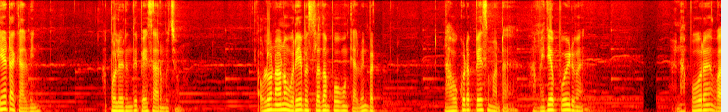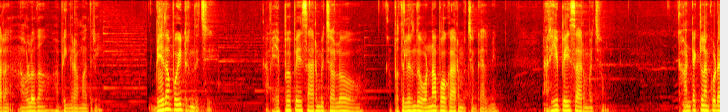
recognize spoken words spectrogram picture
கேட்டா கேள்வின். அப்போலேருந்து பேச ஆரம்பித்தோம் அவ்வளோ நானும் ஒரே பஸ்ஸில் தான் போவோம் கேள்வின் பட் நான் அவ கூட பேச மாட்டேன். அமைதியாக போயிடுவேன். நான் போகிறேன் வரேன் அவ்வளோதான் அப்படிங்கிற மாதிரி. இப்படியே தான் போயிட்டு இருந்துச்சு அவள் எப்போ பேச ஆரம்பித்தாலோ அப்போத்துலேருந்து ஒன்றா போக ஆரம்பித்தோம் கேல்வின். நிறைய பேச ஆரம்பித்தோம் கான்டாக்ட்லாம் கூட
